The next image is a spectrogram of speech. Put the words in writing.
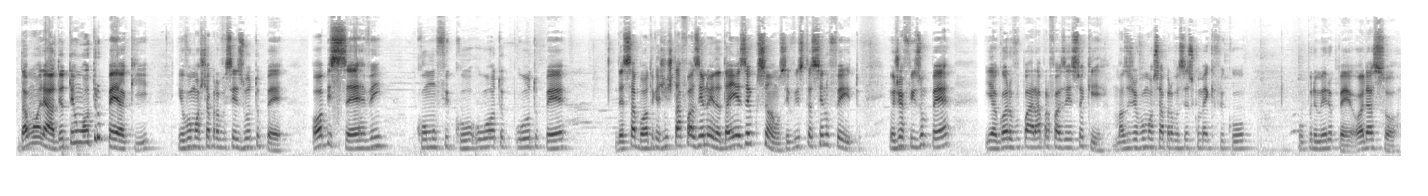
Dá uma olhada, eu tenho um outro pé aqui, eu vou mostrar para vocês o outro pé. Observem como ficou o outro, o outro pé dessa bota que a gente está fazendo ainda, está em execução, o serviço está sendo feito. Eu já fiz um pé e agora eu vou parar para fazer isso aqui, mas eu já vou mostrar para vocês como é que ficou o primeiro pé. Olha só.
